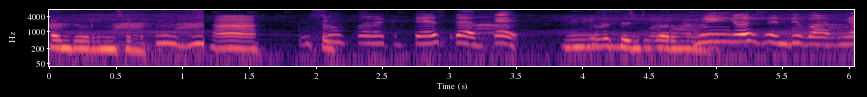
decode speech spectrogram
தஞ்சோறுன்னு சொல்லு. ஆ. சூப்பராக டேஸ்ட்டாக இருக்கு நீங்களும் செஞ்சு பாருங்க நீங்களும் செஞ்சு பாருங்க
